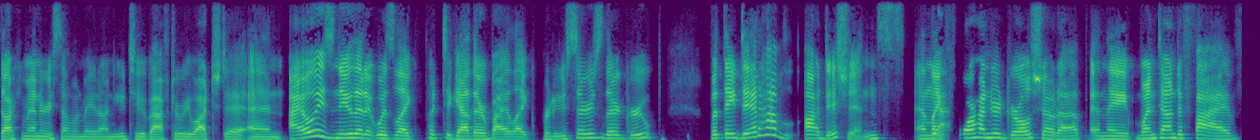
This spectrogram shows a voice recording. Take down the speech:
documentary someone made on YouTube after we watched it. And I always knew that it was like put together by like producers, their group, but they did have auditions and like Yeah. 400 girls showed up and they went down to five,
